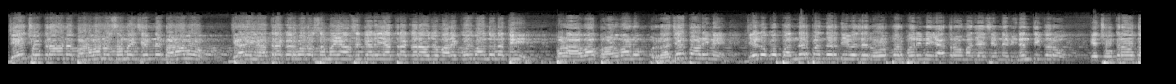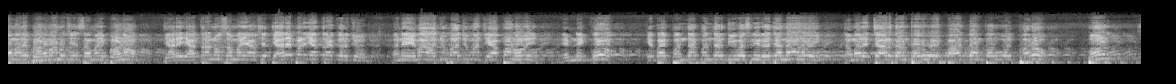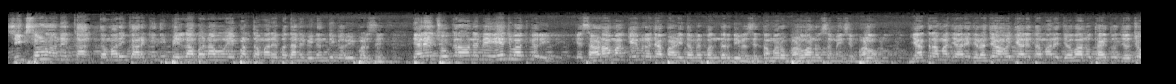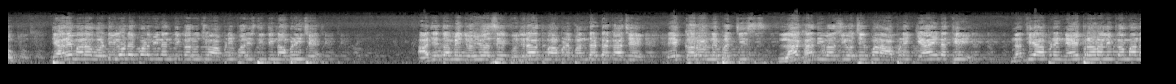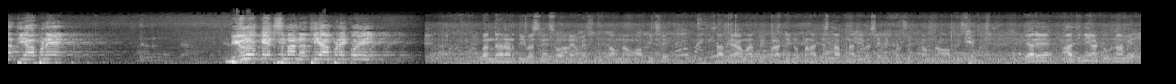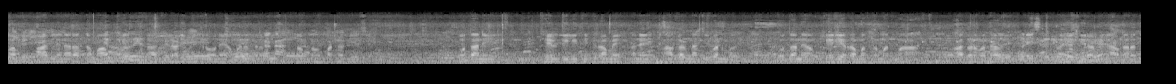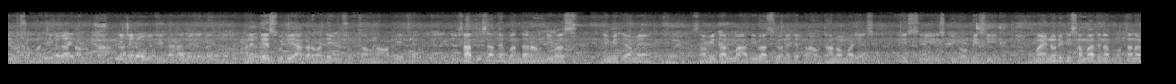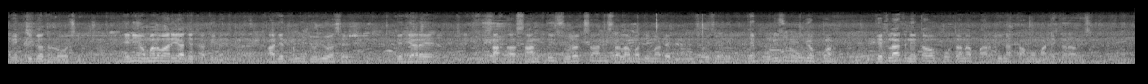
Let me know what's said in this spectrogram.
જે છોકરાઓને ભણવાનો સમય છે એમને ભણાવો, જ્યારે યાત્રા કરવાનો સમય આવશે ત્યારે યાત્રા કરાવજો, મારે કોઈ વાંધો નથી. પણ આવા ભણવાનું રજા પાડીને, જે લોકો પંદર પંદર દિવસે રોડ પર ફરીને યાત્રાઓમાં જાય છે, એમને વિનંતી કરો કે છોકરાઓ, તમારે ભણવાનું છે, સમય ભણો. જ્યારે યાત્રાનો સમય આવશે, ત્યારે પણ યાત્રા કરજો. અને એવા આજુબાજુમાં જ્યાં પણ હોય, એમને કહો કે ભાઈ પંદર પંદર દિવસની રજા ના હોય, તમારે ચાર ધામ ફરવું હોય, પાંચ ધામ ફરવું હોય, ફરો. પણ શિક્ષણ અને તમારી કારકિર્દી પહેલા બનાવો એ પણ તમારે બધાને વિનંતી કરવી પડશે. ત્યારે છોકરાઓને મેં એ જ વાત કરી કે શાળામાં કેમ રજા પાડી તમે પંદર દિવસે? તમારો ભણવાનો સમય છે, ભણો. યાત્રામાં જ્યારે રજા હોય ત્યારે તમારે જવાનું થાય તો જજો. ત્યારે મારા વડીલોને પણ વિનંતી કરું છું, આપણી પરિસ્થિતિ નબળી છે. આજે તમે જોયું હશે, ગુજરાતમાં આપણે પંદર ટકા છે, એક કરોડ ને પચીસ લાખ આદિવાસીઓ છે, પણ આપણે ક્યાંય નથી. નથી આપણે ન્યાય પ્રણાલિકામાં, નથી આપણે બ્યુરોક્રેટ્સમાં નથી આપણે કોઈ બંધારણ દિવસની સૌને અમે શુભકામનાઓ આપી છે. સાથે આમ આદમી પાર્ટીનો પણ આજે સ્થાપના દિવસ એની પણ શુભકામનાઓ આપી છે. ત્યારે આજની આ ટુર્નામેન્ટમાં ભાગ લેનારા તમામ ખેલાડી મિત્રોને અમારા તરફથી શુભકામનાઓ પાઠવીએ છીએ. પોતાની ખેલદિલીથી રમે અને આગળના જીવનમાં પોતાના કેરિયર રમત ગમતમાં આગળ વધારે અહીંથી રમીને આવનારા દિવસોમાં જિલ્લા તાલુકા જિલ્લા રાજ્ય અને દેશ સુધી આગળ વધે એવી શુભકામનાઓ આપીએ છીએ. સાથે સાથે બંધારણ દિવસ નિમિત્તે અમે સંવિધાનમાં આદિવાસીઓને જે પ્રાવધાનો મળ્યા છે એસસી એસટી ઓબીસી માઇનોરિટી સમાજના પોતાના વ્યક્તિગત લો છે, એની અમલવારી આજે થતી નથી. આજે તમે જોયું હશે કે જ્યારે શાંતિ, સુરક્ષા અને સલામતી માટે પોલીસ હોય છે એ પોલીસનો ઉપયોગ પણ કેટલાક નેતાઓ પોતાના પાર્ટીના કામો માટે કરાવે છે.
